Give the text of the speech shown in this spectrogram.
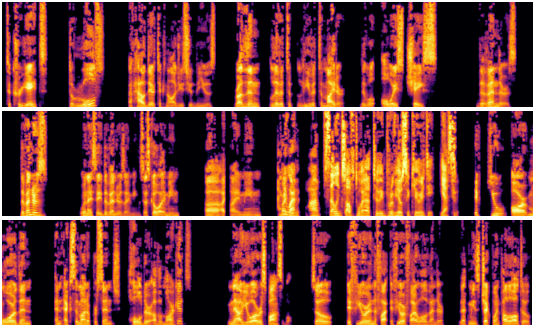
to create the rules of how their technologies should be used rather than leave it to leave it to MITRE. They will always chase the vendors. The vendors, when I say the vendors, I mean Cisco, I mean, uh, I, I mean, anyone uh, selling software to improve your security. Yes. If you are more than an X amount of percent holder of a market, now you are responsible. So if you're in the fi- if you're a firewall vendor, that means Checkpoint, Palo Alto,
